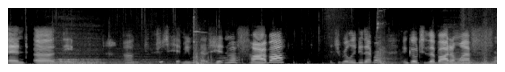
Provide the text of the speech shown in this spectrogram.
and uh, the oh, did you just hit me without hitting a fiber? Did you really do that, bro? And go to the bottom left for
